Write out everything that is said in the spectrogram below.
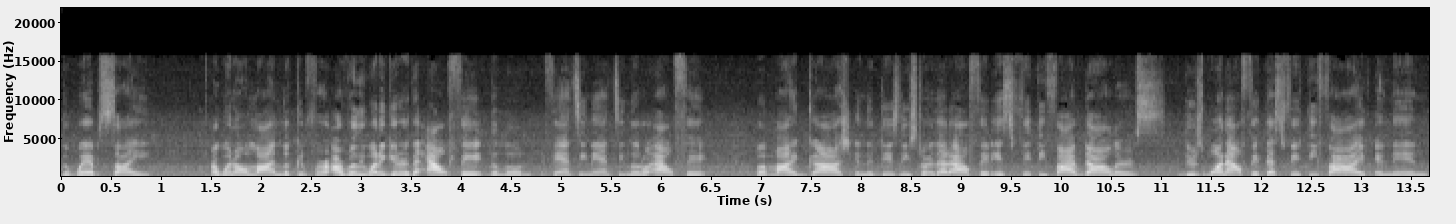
the website. I went online looking for her. I really want to get her the outfit, the little fancy Nancy little outfit. But my gosh, in the Disney store, that outfit is $55. There's one outfit that's 55 and then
